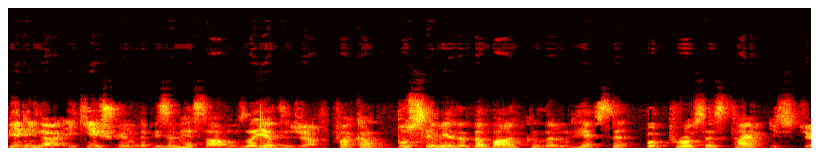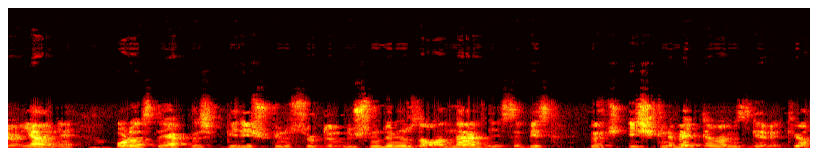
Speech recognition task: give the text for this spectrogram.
1 ila 2 iş gününde bizim hesabımıza yatacak. Fakat bu seviyede de bankaların hepsi bu process time istiyor. Yani orası da yaklaşık 1 iş günü sürdüğünü düşündüğünüz zaman neredeyse biz 3 iş günü beklememiz gerekiyor.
